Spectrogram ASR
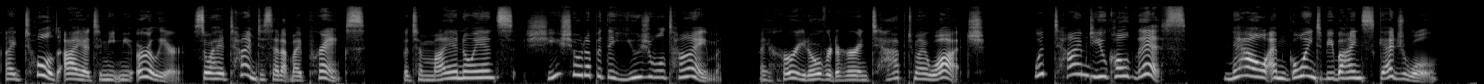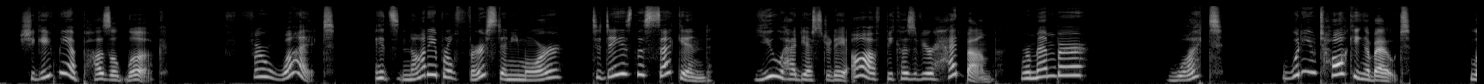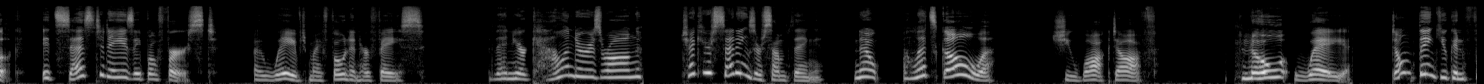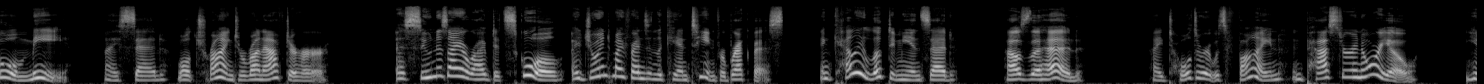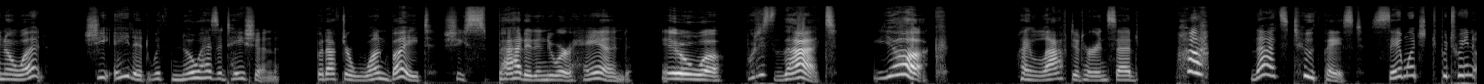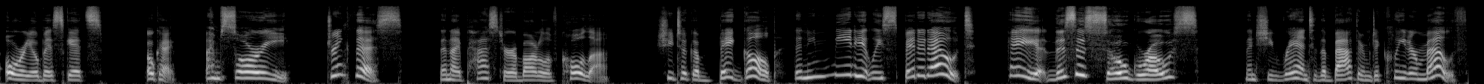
I told Aya to meet me earlier, so I had time to set up my pranks. But to my annoyance, she showed up at the usual time. I hurried over to her and tapped my watch. What time do you call this? Now I'm going to be behind schedule. She gave me a puzzled look. For what? It's not April 1st anymore. Today is the 2nd. You had yesterday off because of your head bump, remember? What? What are you talking about? Look, it says today is April 1st. I waved my phone in her face. Then your calendar is wrong. Check your settings or something. Now, let's go. She walked off. No way. Don't think you can fool me, I said while trying to run after her. As soon as I arrived at school, I joined my friends in the canteen for breakfast, and Kelly looked at me and said, How's the head? I told her it was fine and passed her an Oreo. You know what? She ate it with no hesitation, but after one bite, she spat it into her hand. Ew, what is that? Yuck! I laughed at her and said, Ha! That's toothpaste sandwiched between Oreo biscuits. Okay, I'm sorry. Drink this. Then I passed her a bottle of cola. She took a big gulp, then immediately spit it out. Hey, this is so gross. Then she ran to the bathroom to clean her mouth.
